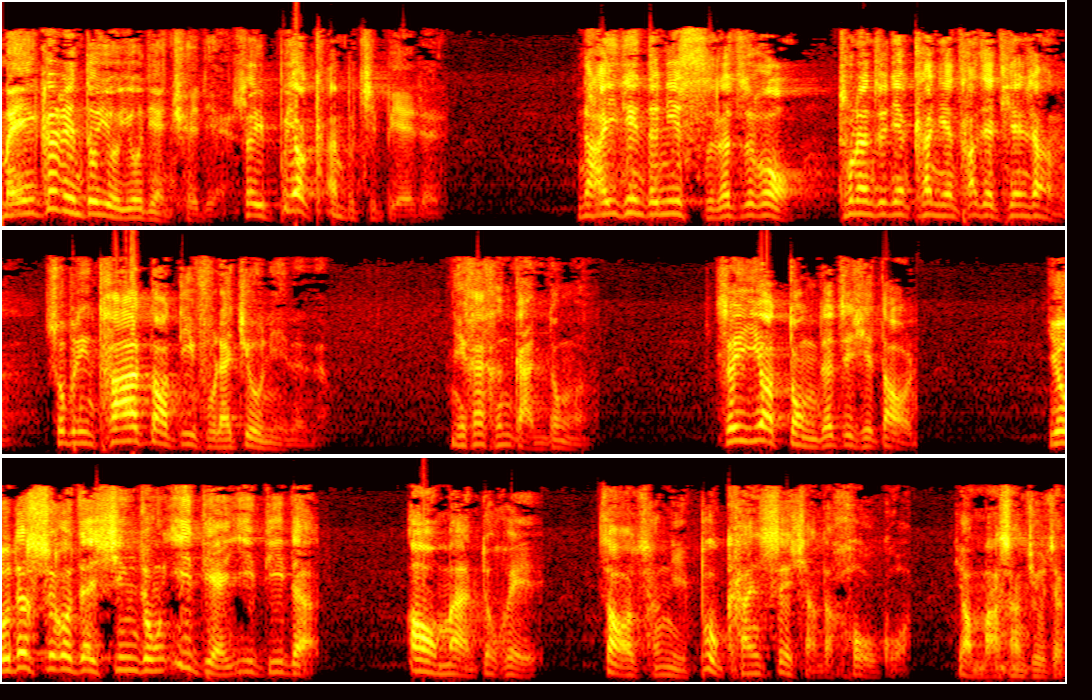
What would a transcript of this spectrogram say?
每个人都有优点缺点，所以不要看不起别人。哪一天等你死了之后，突然之间看见他在天上呢，说不定他到地府来救你了呢，你还很感动啊。所以要懂得这些道理。有的时候在心中一点一滴的傲慢，都会造成你不堪设想的后果，要马上纠正。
